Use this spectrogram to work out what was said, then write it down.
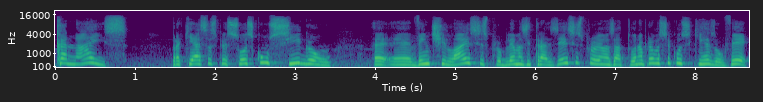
canais para que essas pessoas consigam é, é, ventilar esses problemas e trazer esses problemas à tona para você conseguir resolver.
